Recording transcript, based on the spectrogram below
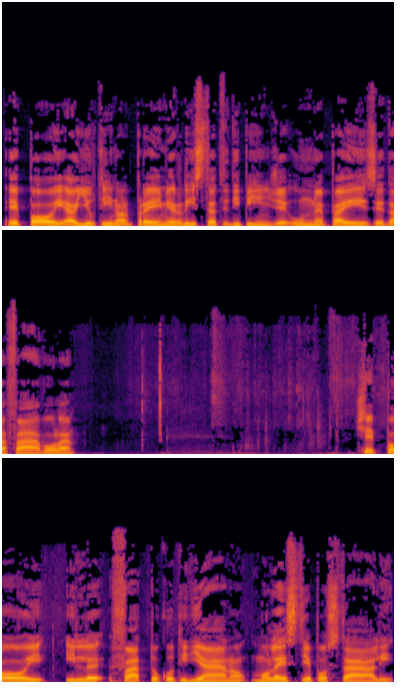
E poi aiutino al Premier, l'Istat dipinge un paese da favola. C'è poi il fatto quotidiano, molestie postali,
